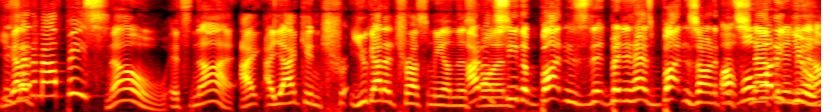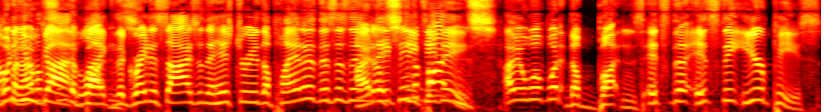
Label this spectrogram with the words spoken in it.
you Is gotta, that a mouthpiece? No, it's not. I, I, I can. Tr- you got to trust me on this I don't one. see the buttons that, but it has buttons on it. Uh, well, what do you? What do you got? The like the greatest eyes in the history of the planet? This isn't. I don't see the buttons. I mean, what? What? The buttons. It's the. It's the earpiece.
